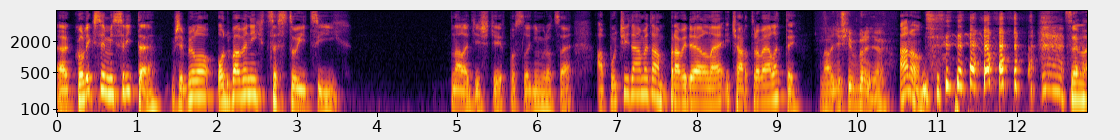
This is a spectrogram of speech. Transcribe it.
Eh, Kolik si myslíte, že bylo odbavených cestujících na letišti v posledním roce a počítáme tam pravidelné i čartrové lety? Na letišti v Brně. Ano. Jsem,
